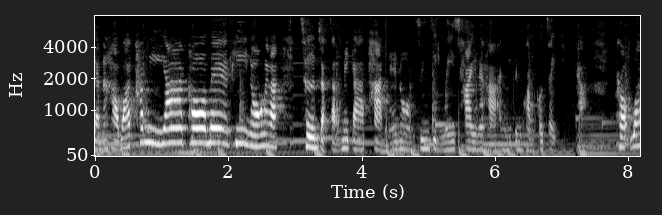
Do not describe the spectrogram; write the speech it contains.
กันนะคะว่าถ้ามีญาติพ่อแม่พี่น้องนะคะ เชิญจากสหรัฐอเมริกาผ่านแน่นอน ซึ่งจริงไม่ใช่นะคะ อันนี้เป็นความเข้าใจผิดค่ะ เพราะว่า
